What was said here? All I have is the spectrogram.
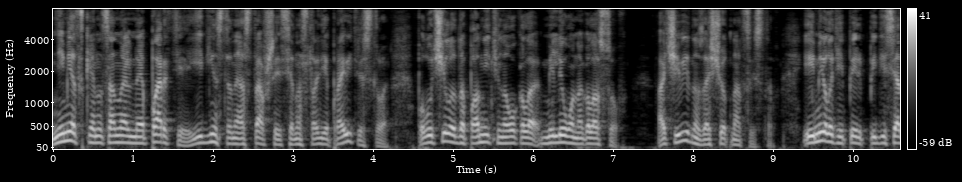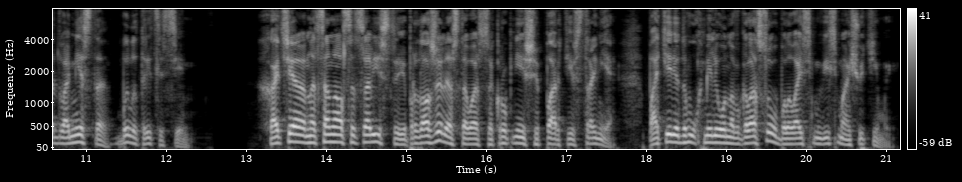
Немецкая национальная партия, единственное оставшееся на стране правительство, получила дополнительно около миллиона голосов, очевидно за счет нацистов, и имела теперь 52 места, было 37. Хотя национал-социалисты продолжали оставаться крупнейшей партией в стране, потеря двух миллионов голосов была весьма ощутимой.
